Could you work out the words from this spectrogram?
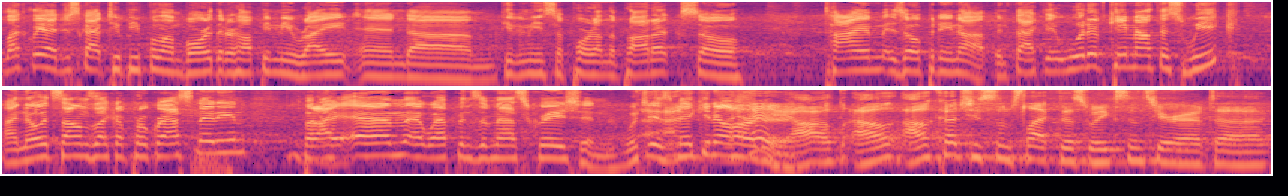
luckily, I just got two people on board that are helping me write and um, giving me support on the product. So time is opening up. In fact, it would have came out this week. I know it sounds like I'm procrastinating, but I am at Weapons of Mass Creation, which is making it harder. Hey, I'll, I'll, I'll cut you some slack this week since you're at uh,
